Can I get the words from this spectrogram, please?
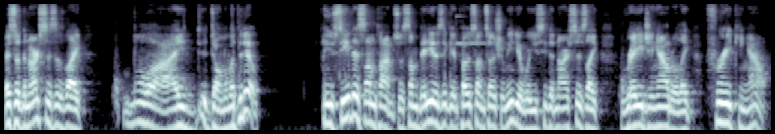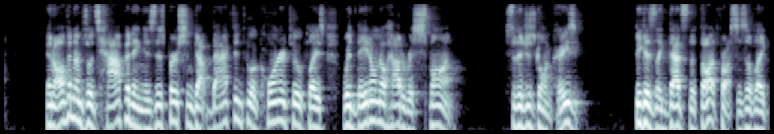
And so the narcissist is like, I don't know what to do. You see this sometimes with some videos that get posted on social media where you see the narcissist like raging out or like freaking out. And oftentimes, what's happening is this person got backed into a corner to a place where they don't know how to respond. So they're just going crazy. Because like that's the thought process of like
